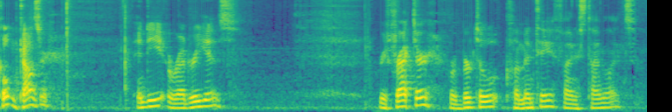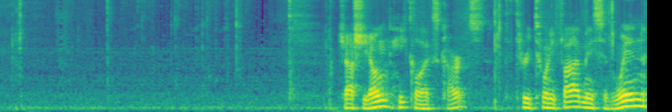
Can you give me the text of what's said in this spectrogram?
Colton Cowser, Endy Rodriguez, Refractor, Roberto Clemente, finest timelines. Josh Young, he collects cards. 325, Masyn Winn.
